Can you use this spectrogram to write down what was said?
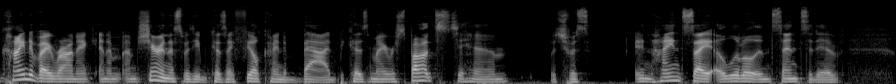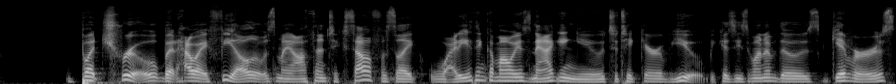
kind of ironic. And I'm, I'm sharing this with you because I feel kind of bad because my response to him, which was in hindsight a little insensitive, but true, but how I feel, it was my authentic self was like, why do you think I'm always nagging you to take care of you? Because he's one of those givers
